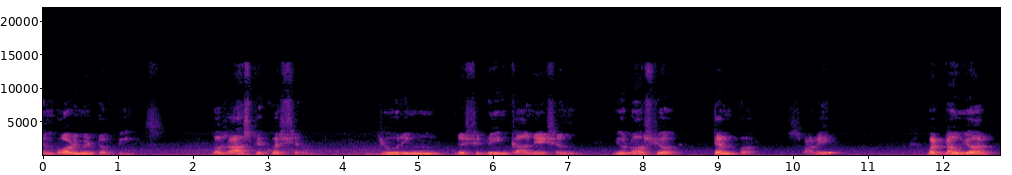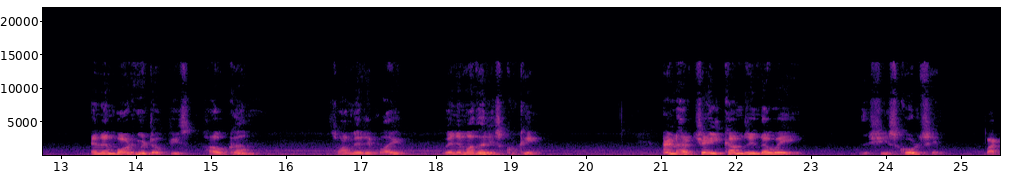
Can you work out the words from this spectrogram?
embodiment of peace, was asked a question during the Shirdi incarnation, you lost your temper, Swami, but now you are an embodiment of peace. How come? Swami replied, when a mother is cooking and her child comes in the way, she scolds him. But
